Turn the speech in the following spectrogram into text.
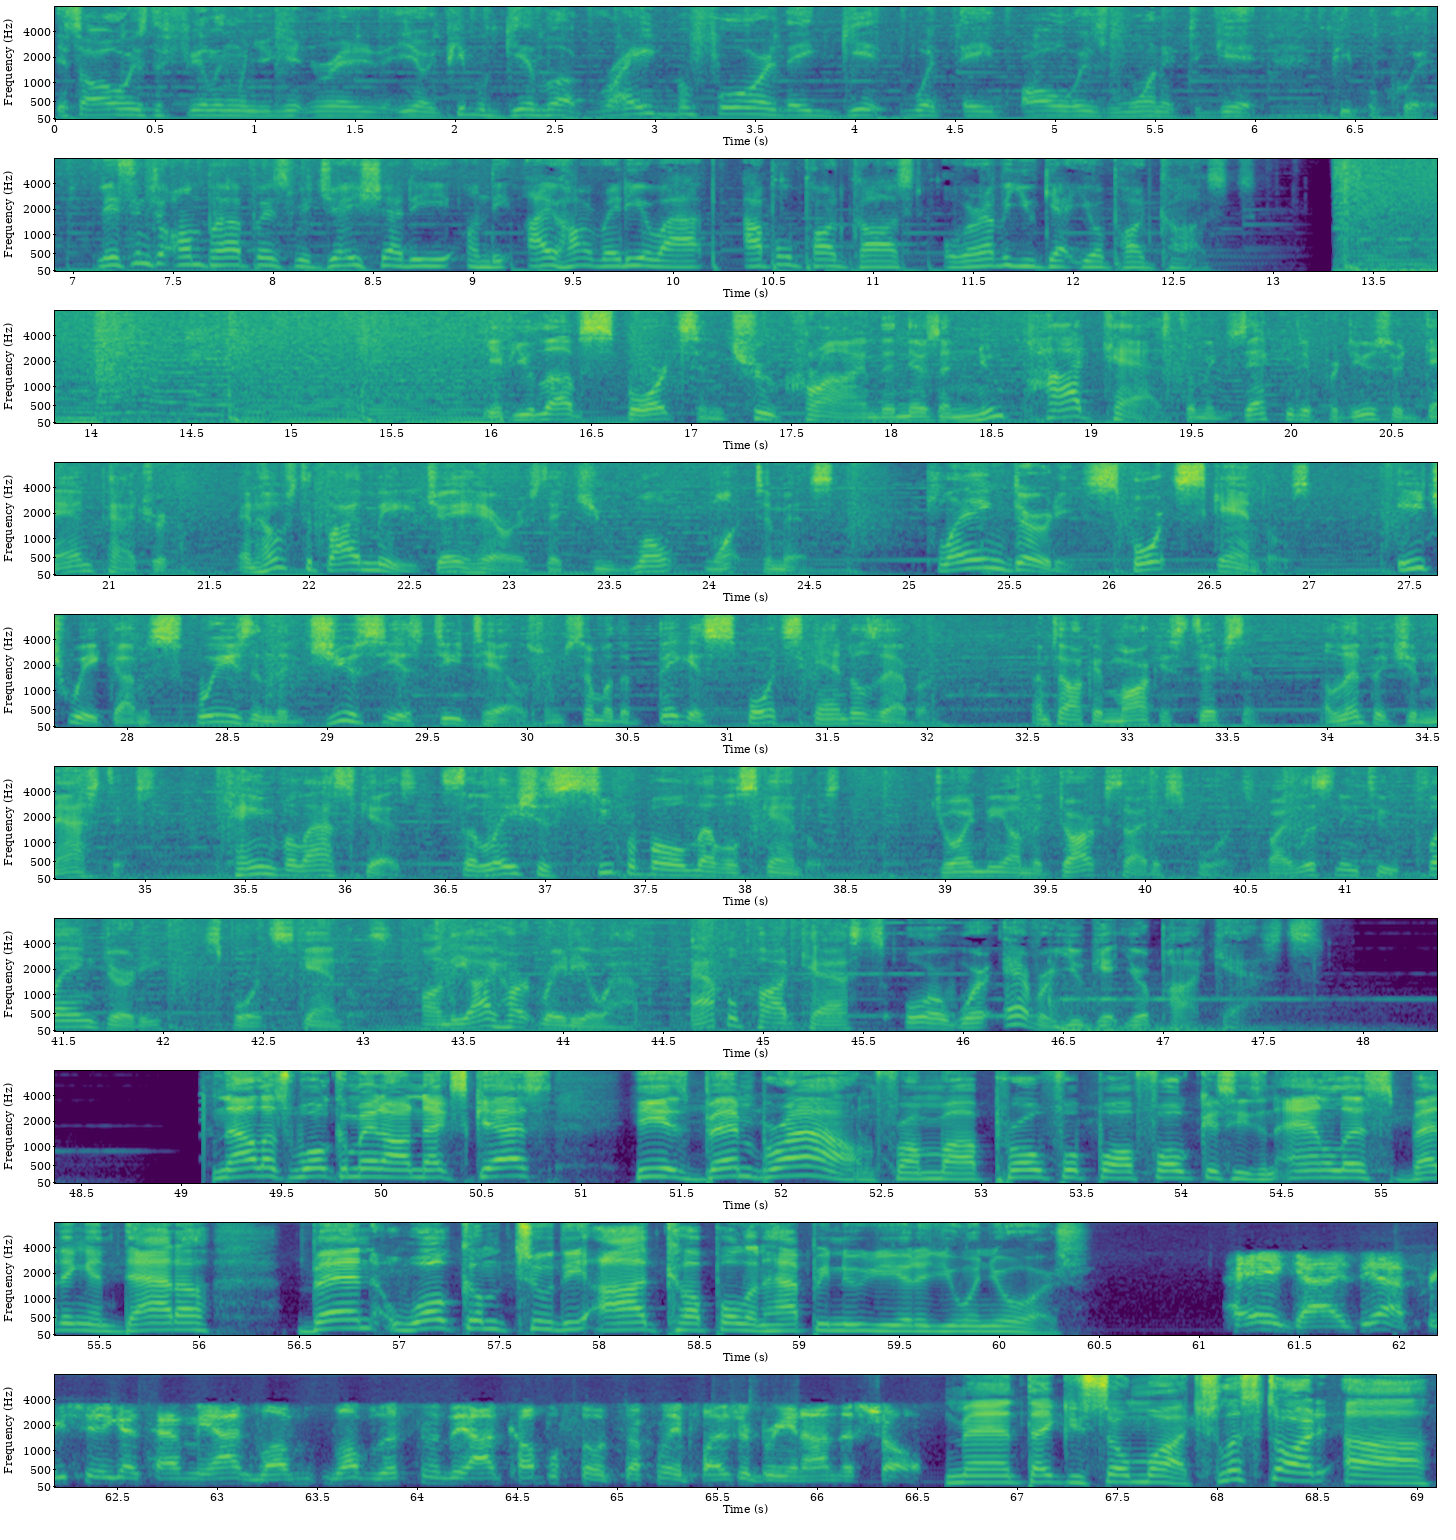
It's always the feeling when you're getting ready to, you know, people give up right before they get what they've always wanted to get. People quit. Listen to On Purpose with Jay Shetty on the iHeartRadio app, Apple Podcast, or wherever you get your podcasts. If you love sports and true crime, then there's a new podcast from executive producer Dan Patrick and hosted by me, Jay Harris, that you won't want to miss. Playing Dirty Sports Scandals. Each week, I'm squeezing the juiciest details from some of the biggest sports scandals ever. I'm talking Marcus Dixon, Olympic gymnastics, Cain Velasquez, salacious Super Bowl level scandals. Join me on the dark side of sports by listening to Playing Dirty Sports Scandals on the iHeartRadio app, Apple Podcasts, or wherever you get your podcasts. Now let's welcome in our next guest. He is Ben Brown from uh, Pro Football Focus. He's an analyst, betting and data. Ben, welcome to the Odd Couple, and Happy New Year to you and yours. Hey guys, yeah, appreciate you guys having me on. Love love listening to the Odd Couple, so it's definitely a pleasure being on this show. Man, thank you so much. Let's start uh,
